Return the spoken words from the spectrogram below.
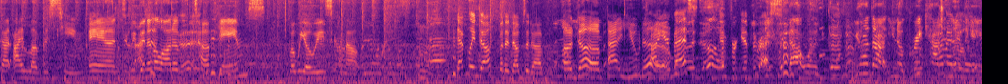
that I love this team and we've been in a lot of tough games, but we always come out. Mm. Definitely duff, but a dub's a dub. A dub at UW. Try your best and forgive the rest. With that one. You had that, you know, great catch at the end of the game.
